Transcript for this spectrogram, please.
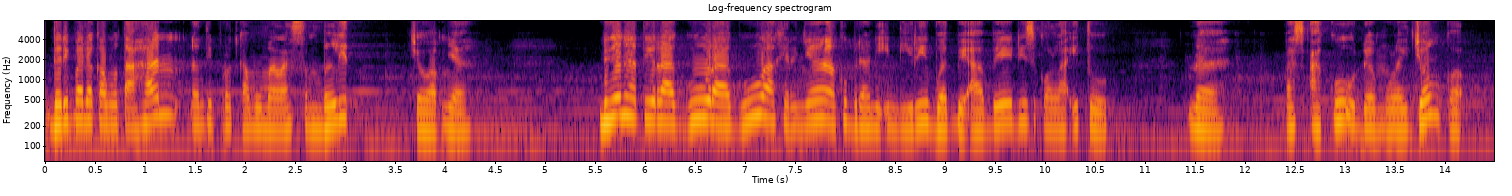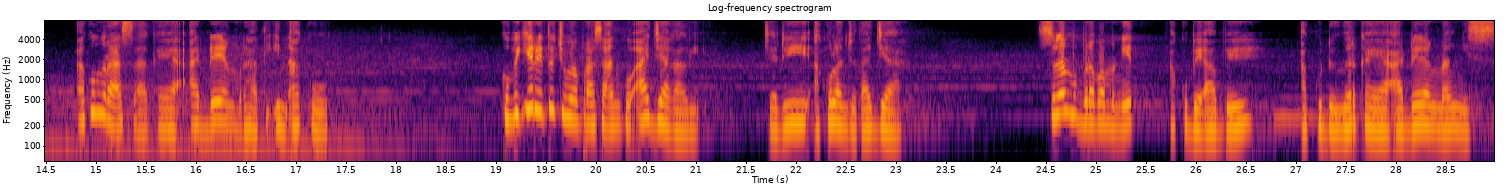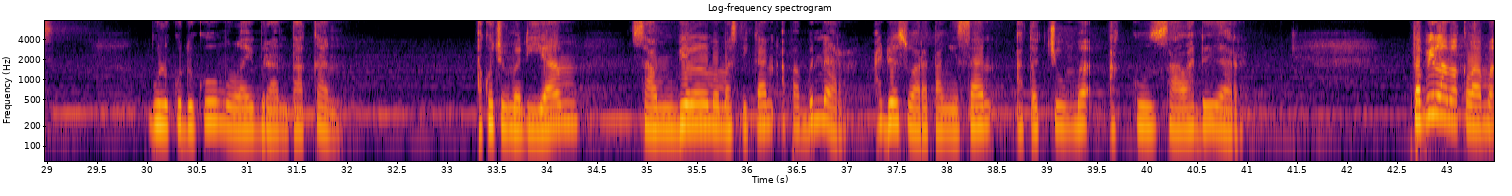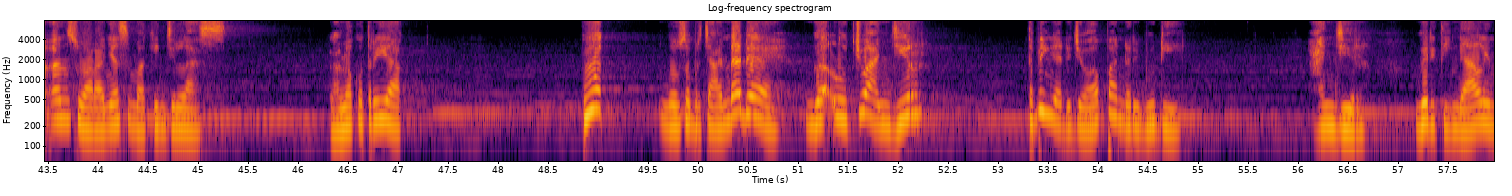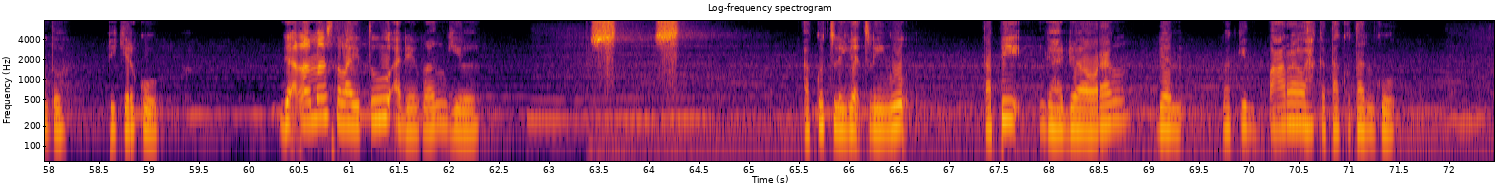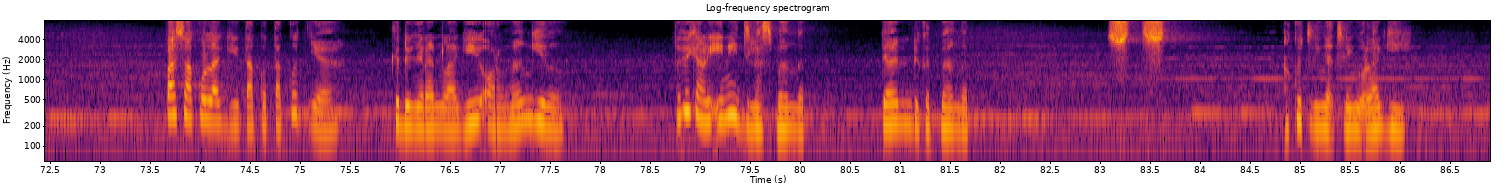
Daripada kamu tahan, nanti perut kamu malah sembelit, jawabnya. Dengan hati ragu-ragu akhirnya aku beraniin diri buat BAB di sekolah itu. Nah, pas aku udah mulai jongkok, aku ngerasa kayak ada yang merhatiin aku. Kupikir itu cuma perasaanku aja kali. Jadi aku lanjut aja. Selang beberapa menit aku BAB, aku dengar kayak ada yang nangis. Bulu kuduku mulai berantakan. Aku cuma diam sambil memastikan apa benar ada suara tangisan atau cuma aku salah dengar. Tapi lama kelamaan suaranya semakin jelas. Lalu aku teriak. Put, gak usah bercanda deh, gak lucu anjir. Tapi gak ada jawaban dari Budi. Anjir, gue ditinggalin tuh, pikirku. Gak lama setelah itu ada yang manggil. Shh, shh. Aku celingak-celinguk, tapi gak ada orang dan makin parah lah ketakutanku. Pas aku lagi takut-takutnya, kedengeran lagi orang manggil. Tapi kali ini jelas banget dan deket banget. Shh, shh. Aku celingak-celinguk lagi.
